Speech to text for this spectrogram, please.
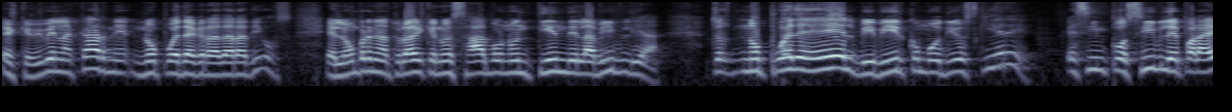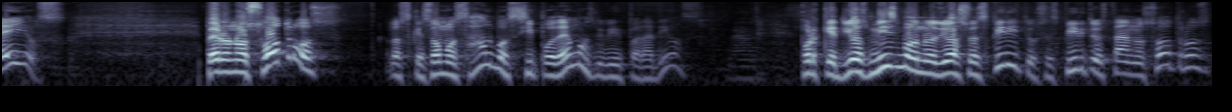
El que vive en la carne no puede agradar a Dios. El hombre natural que no es salvo no entiende la Biblia. Entonces no puede él vivir como Dios quiere. Es imposible para ellos. Pero nosotros, los que somos salvos, sí podemos vivir para Dios. Porque Dios mismo nos dio a su espíritu. Su espíritu está en nosotros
